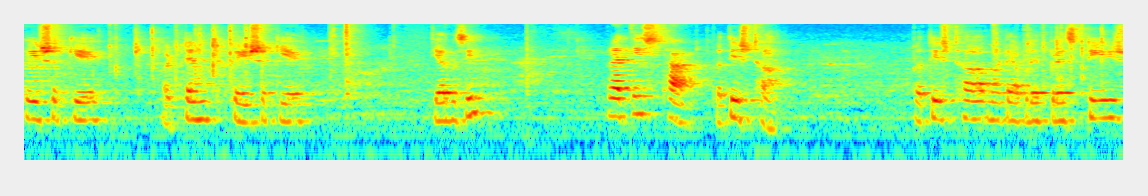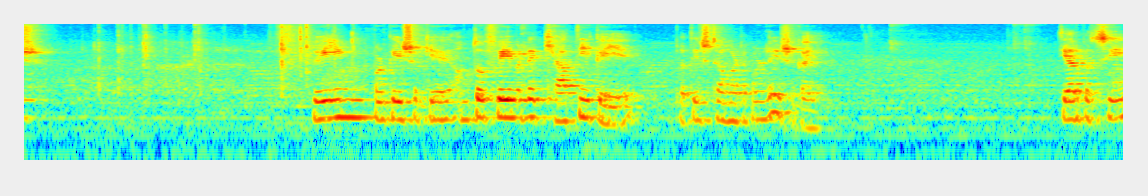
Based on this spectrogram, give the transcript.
કહી શકીએ અટેમ્પ્ટ કહી શકીએ. ત્યાર પછી? પ્રતિષ્ઠા। પ્રતિષ્ઠા. પ્રતિષ્ઠા માટે આપણે પ્રેસ્ટીજ ફેમ પણ કહી શકીએ. આમ તો ફેમ એટલે ખ્યાતિ કહીએ. પ્રતિષ્ઠા માટે પણ લઈ શકાય. ત્યાર પછી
